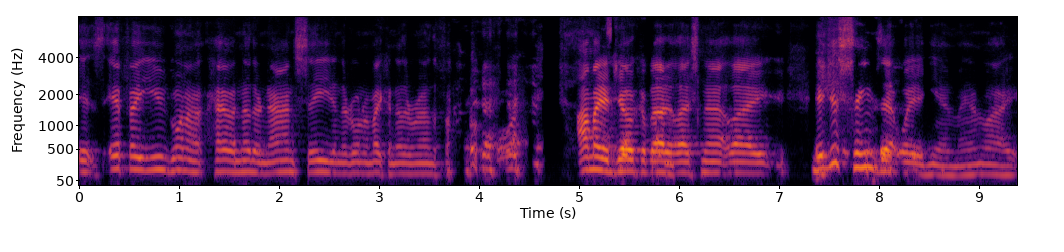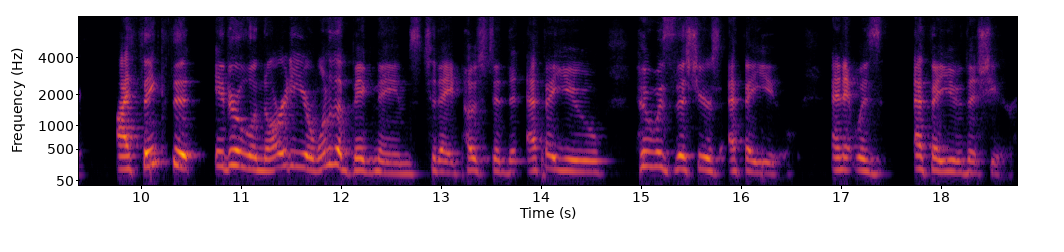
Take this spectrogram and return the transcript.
is FAU going to have another nine seed and they're going to make another run of the final four? I made a joke about it last night. Like it just seems that way again, man. Like I think that either Lunardi or one of the big names today posted that FAU, who was this year's FAU, and it was FAU this year.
